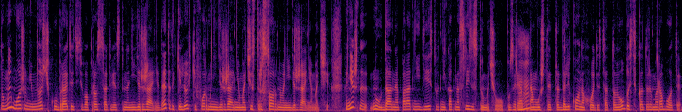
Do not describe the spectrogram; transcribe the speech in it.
то мы можем немножечко убрать эти вопросы, соответственно, недержания. Да? Это такие легкие формы формы недержания мочи, стрессорного недержания мочи. Конечно, ну, данный аппарат не действует никак на слизистую мочевого пузыря, угу. потому что это далеко находится от той области, в которой мы работаем.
